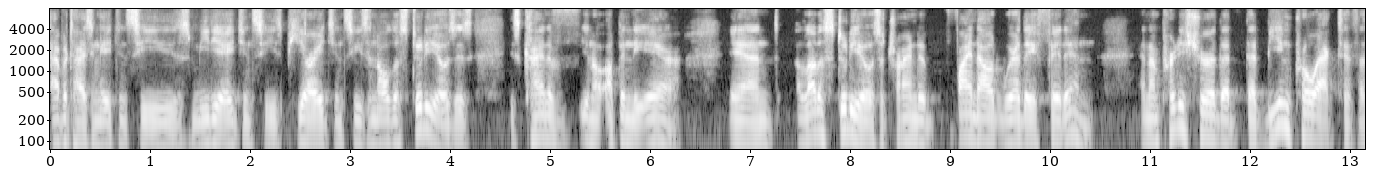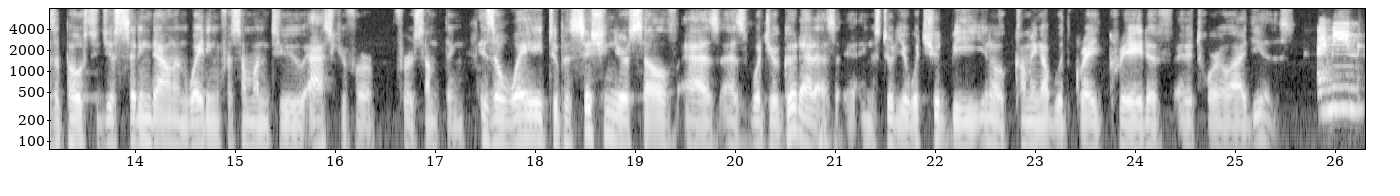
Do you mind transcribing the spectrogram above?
advertising agencies, media agencies, PR agencies, and all the studios is is kind of you know up in the air, and a lot of studios are trying to find out where they fit in and i'm pretty sure that that being proactive as opposed to just sitting down and waiting for someone to ask you for for something is a way to position yourself as as what you're good at as in a studio which should be you know coming up with great creative editorial ideas i mean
